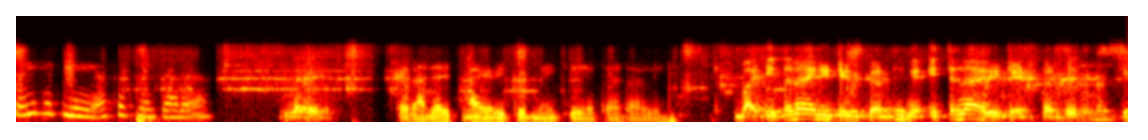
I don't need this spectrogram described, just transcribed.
सही है कि नहीं है सच में कह रहा है नहीं तो राजा इतना इरिटेट नहीं किया जाता है डार्लिंग भाई इतना इरिटेट कर देंगे इतना इरिटेट कर देंगे ना कि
